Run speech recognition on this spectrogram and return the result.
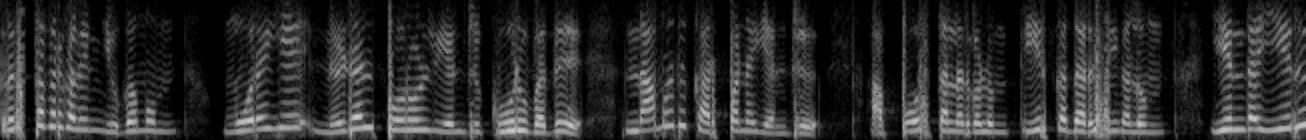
கிறிஸ்தவர்களின் யுகமும் முறையே நிழல் பொருள் என்று கூறுவது நமது கற்பனை என்று அப்போஸ்தலர்களும் தீர்க்கதரிசிகளும் இந்த இரு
